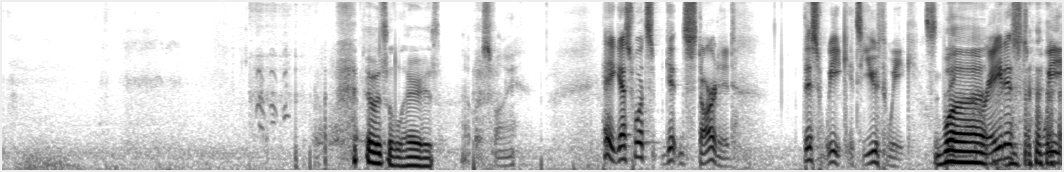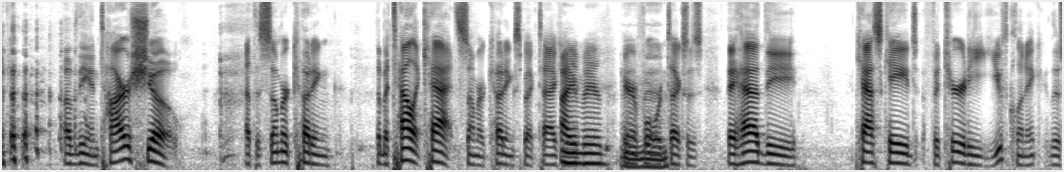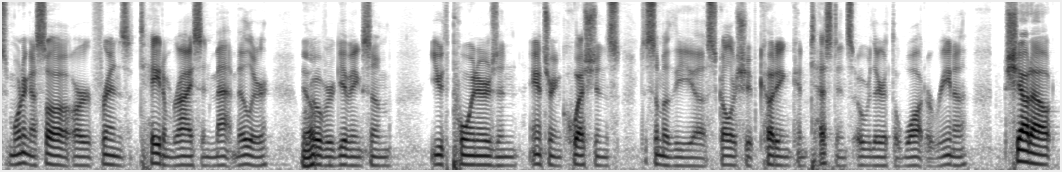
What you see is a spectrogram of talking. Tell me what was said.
it was hilarious. That was funny. Hey, guess what's getting started? This week, it's Youth Week. It's the What? greatest week of the entire show at the Summer Cutting the Metallic Cat Summer Cutting Spectacular Amen. here in Fort Worth, Texas. They had the Cascades Fraternity Youth Clinic this morning. I saw our friends Tatum Rice and Matt Miller were Yep. over giving some youth pointers and answering questions to some of the uh, scholarship cutting contestants over there at the Watt Arena. Shout out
